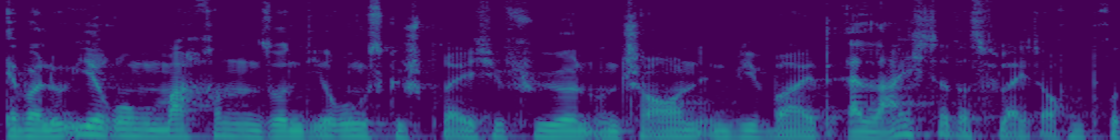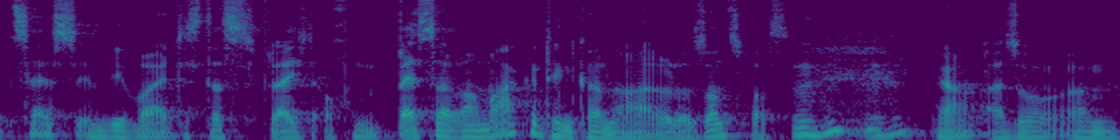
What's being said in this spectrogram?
Evaluierungen machen, Sondierungsgespräche führen und schauen, inwieweit erleichtert das vielleicht auch einen Prozess, inwieweit ist das vielleicht auch ein besserer Marketingkanal oder sonst was. Mhm, mhm. ja, also, ähm,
